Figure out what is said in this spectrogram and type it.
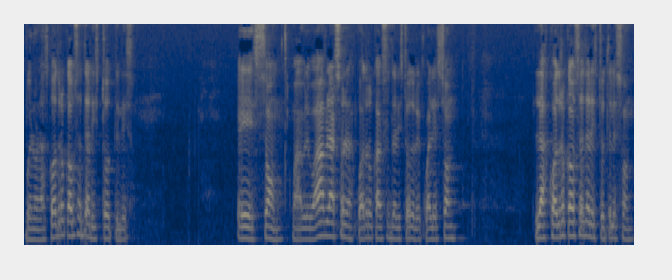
Bueno, las cuatro causas de Aristóteles eh, son, voy a hablar sobre las cuatro causas de Aristóteles, ¿cuáles son? Las cuatro causas de Aristóteles son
